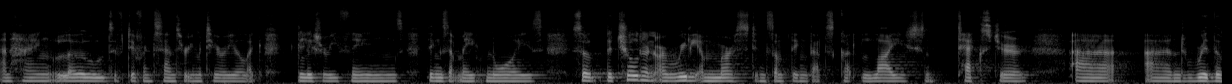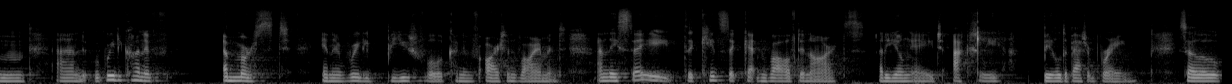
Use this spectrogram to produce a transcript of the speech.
and hang loads of different sensory material like glittery things, things that make noise. So the children are really immersed in something that's got light and texture uh, and rhythm and really kind of immersed in a really beautiful kind of art environment. And they say the kids that get involved in arts at a young age actually build a better brain. So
